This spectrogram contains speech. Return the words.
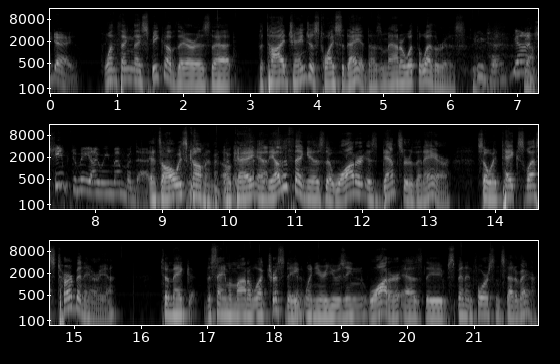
day. One thing they speak of there is that the tide changes twice a day. It doesn't matter what the weather is. Geez, uh, yeah, Yeah. it seems to me I remember that. It's always coming, okay? and the other thing is that water is denser than air, so it takes less turbine area to make the same amount of electricity when you're using water as the spinning force instead of air,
